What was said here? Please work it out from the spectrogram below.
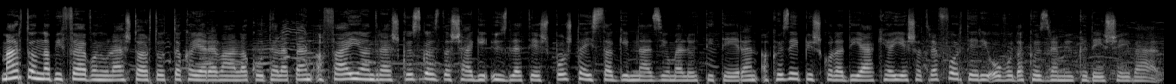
Mártonnapi felvonulást tartottak a Jereván lakótelepen a Fáji András közgazdasági üzlet és postai szakgimnázium előtti téren a középiskola diákjai és a Trefortéri óvoda közreműködésével.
